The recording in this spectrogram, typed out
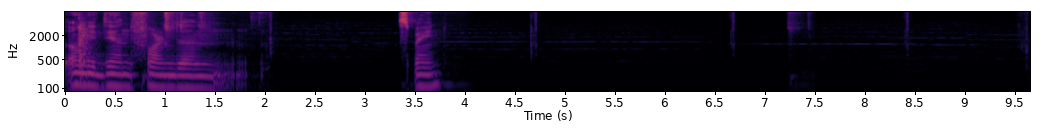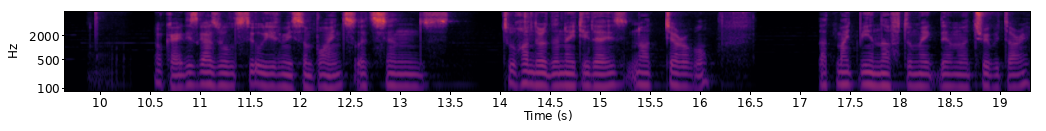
only then form the um, Spain. Okay, these guys will still give me some points. Let's send 280 days, not terrible. That might be enough to make them a tributary.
